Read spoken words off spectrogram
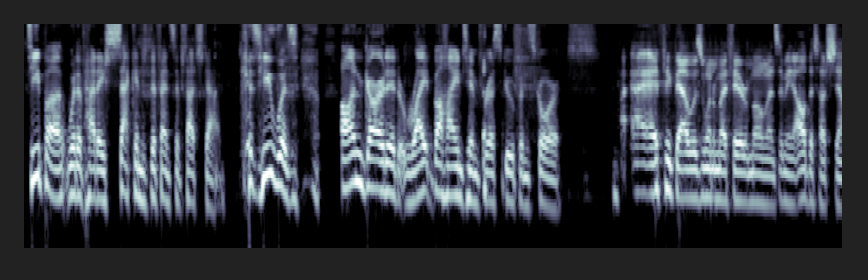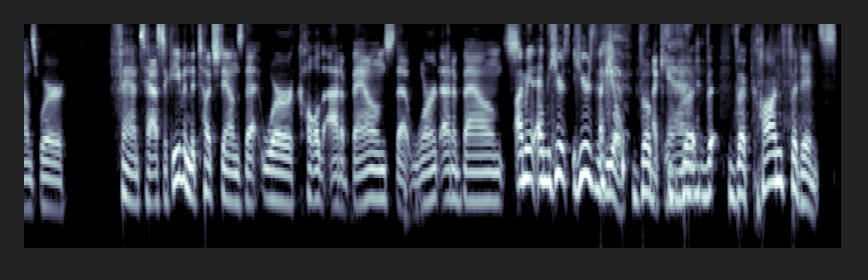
Tipa would have had a second defensive touchdown because he was unguarded right behind him for a scoop and score. I, I think that was one of my favorite moments. I mean, all the touchdowns were fantastic. Even the touchdowns that were called out of bounds that weren't out of bounds. I mean, and here's here's the deal: the Again. the, the the confidence,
